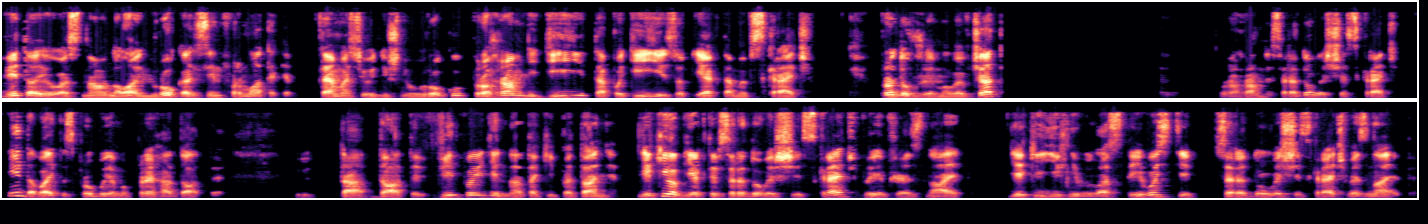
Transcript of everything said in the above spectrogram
Вітаю вас на онлайн-уроках з інформатики. Тема сьогоднішнього уроку – програмні дії та події з об'єктами в Scratch. Продовжуємо вивчати програмне середовище Scratch. І давайте спробуємо пригадати та дати відповіді на такі питання. Які об'єкти в середовищі Scratch ви вже знаєте? Які їхні властивості в середовищі Scratch ви знаєте?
